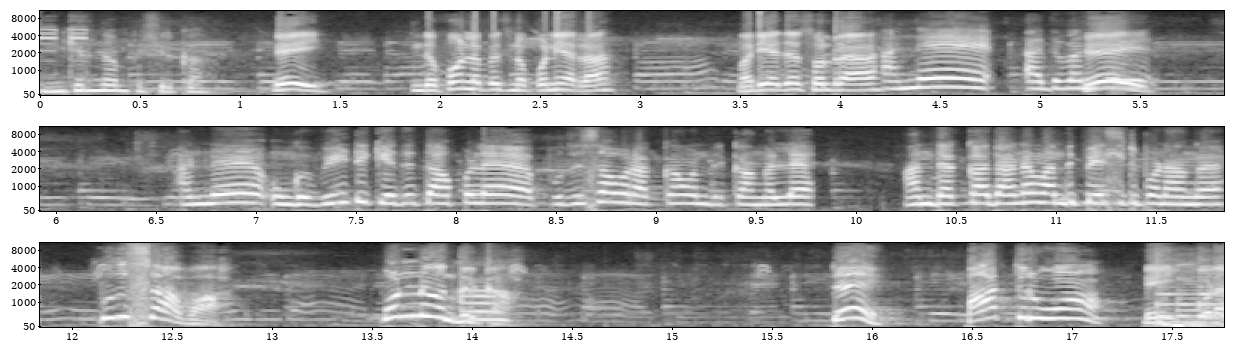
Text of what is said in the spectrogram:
இங்க இருந்தா பேசிருக்கா டேய் இந்த போன்ல பேசின பொண்ணு யாரா மரியாதை சொல்றா? அண்ணே அது வந்து அண்ணே உங்க வீட்டுக்கு எதிர்த்தாப்புல புதுசா ஒரு அக்கா வந்திருக்காங்கல்ல அந்த அக்கா தானே வந்து பேசிட்டு போனாங்க. புதுசாவா? பொண்ணு வந்திருக்கா? டேய் பாத்துருவோம். டேய் கூட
